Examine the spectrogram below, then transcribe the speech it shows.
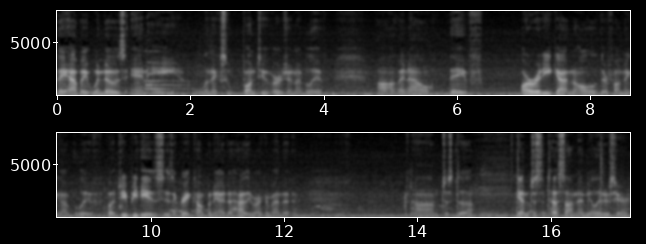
they have a Windows and a Linux Ubuntu version, I believe. Uh, by now, they've already gotten all of their funding, I believe. But GPD is, is a great company. I'd highly recommend it. Um, just uh, again, just a test on emulators here.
